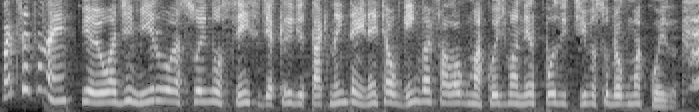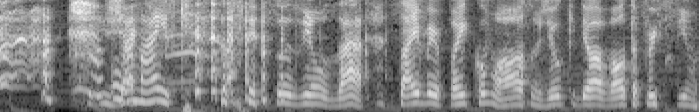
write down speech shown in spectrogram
Pode ser também. E eu admiro a sua inocência de acreditar que na internet alguém vai falar alguma coisa de maneira positiva sobre alguma coisa. Jamais que as pessoas iam usar Cyberpunk como, nossa, um jogo que deu a volta por cima.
